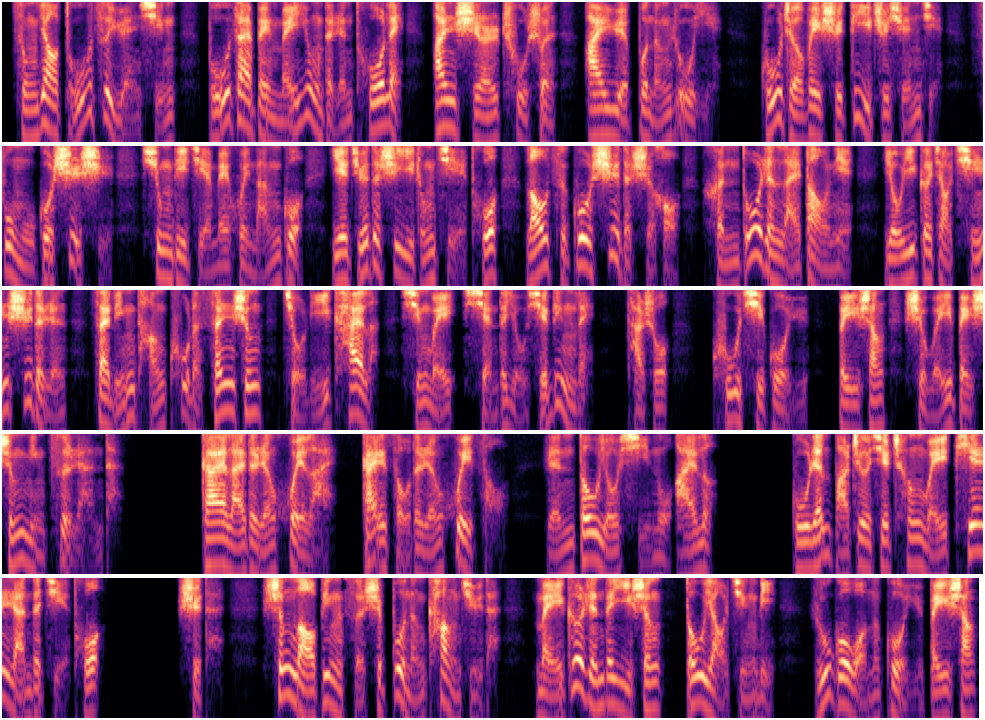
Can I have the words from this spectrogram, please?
总要独自远行，不再被没用的人拖累。安时而处顺，哀乐不能入也。古者谓是地之玄解。父母过世时，兄弟姐妹会难过。也觉得是一种解脱。老子过世的时候，很多人来悼念。有一个叫秦师的人，在灵堂哭了三声就离开了，行为显得有些另类。他说：“哭泣过于悲伤是违背生命自然的，该来的人会来，该走的人会走，人都有喜怒哀乐。古人把这些称为天然的解脱。是的。”生老病死是不能抗拒的，每个人的一生都要经历。如果我们过于悲伤，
